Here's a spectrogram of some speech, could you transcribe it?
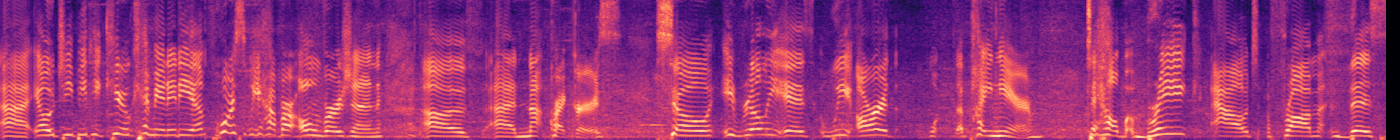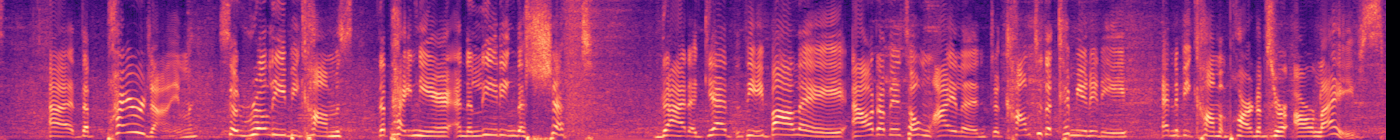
uh, LGBTQ community. Of course, we have our own version of uh, Nutcrackers. So it really is, we are the pioneer to help break out from this uh, the paradigm so really becomes the pioneer and the leading the shift that get the ballet out of its own island to come to the community and become part of your, our lives.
